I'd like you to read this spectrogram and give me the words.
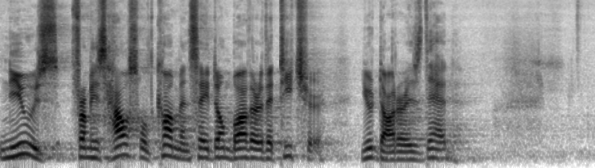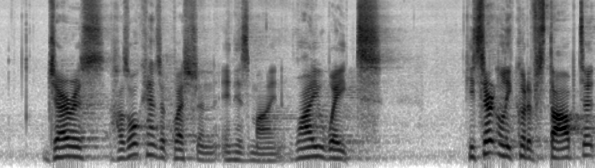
news from his household come and say, Don't bother the teacher, your daughter is dead. Jairus has all kinds of questions in his mind. Why wait? He certainly could have stopped it.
